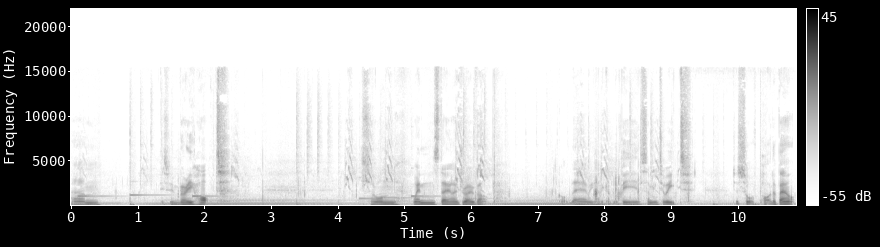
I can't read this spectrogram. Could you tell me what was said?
Um, it's been very hot. So on Wednesday, I drove up, got there, we had a couple of beers, something to eat, just sort of potted about.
